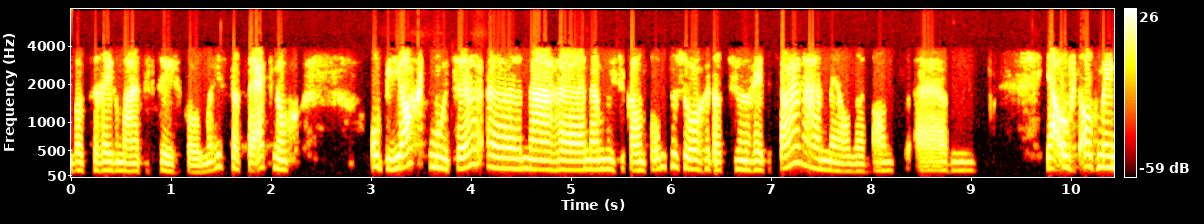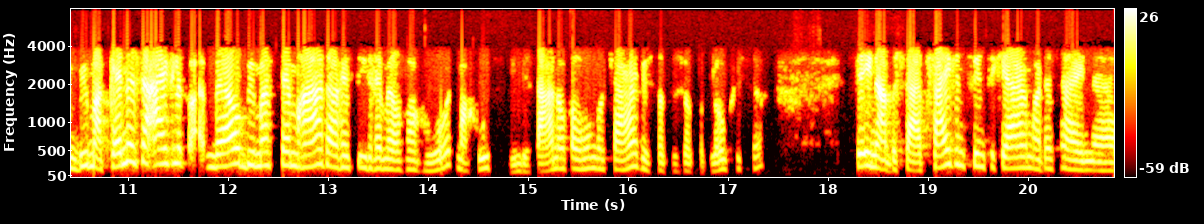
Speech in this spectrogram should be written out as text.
wat we regelmatig tegenkomen, is dat we echt nog op jacht moeten eh, naar, naar muzikanten om te zorgen dat ze hun repertoire aanmelden. Want ehm, ja, over het algemeen, Buma kennen ze eigenlijk wel, Buma Stemra. Daar heeft iedereen wel van gehoord. Maar goed, die bestaan ook al 100 jaar, dus dat is ook wat logischer. Sena bestaat 25 jaar, maar er zijn eh,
